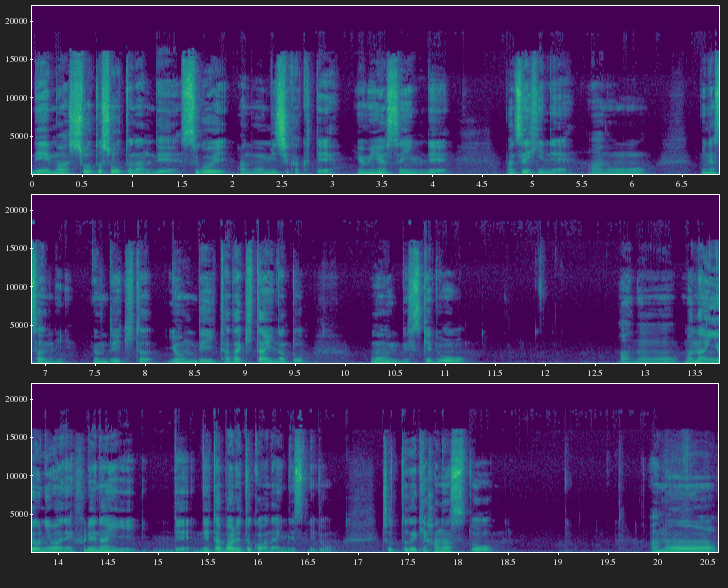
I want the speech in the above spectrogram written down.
で、まあ、ショートショートなんで、すごい、あの、短くて読みやすいんで、まあ、ぜひね、あの、皆さんに読んでいきた、読んでいただきたいなと思うんですけど、あの、まあ、内容にはね、触れないで、ネタバレとかはないんですけど、ちょっとだけ話すと、あの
